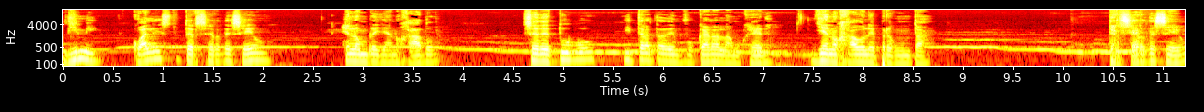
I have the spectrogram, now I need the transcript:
dime, ¿cuál es tu tercer deseo? El hombre ya enojado se detuvo y trata de enfocar a la mujer y enojado le pregunta, ¿tercer deseo?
